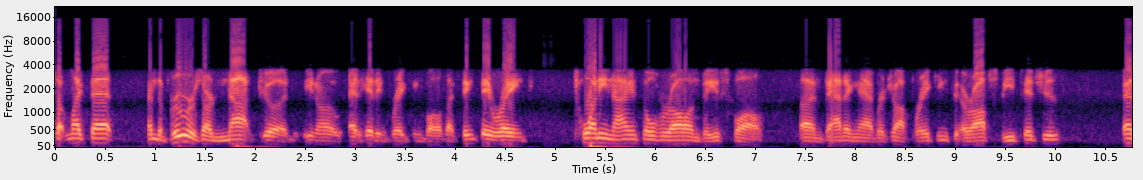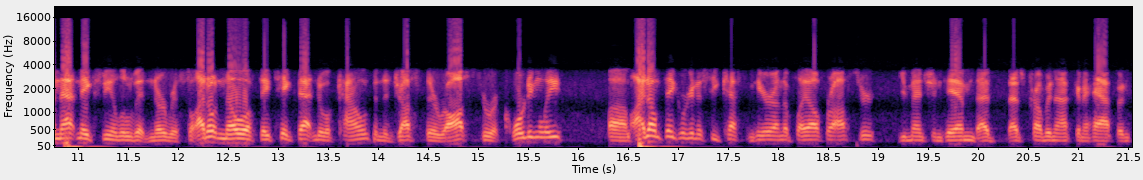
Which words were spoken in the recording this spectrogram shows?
something like that and the Brewers are not good, you know, at hitting breaking balls. I think they rank 29th overall in baseball uh, in batting average off breaking or off speed pitches, and that makes me a little bit nervous. So I don't know if they take that into account and adjust their roster accordingly. Um, I don't think we're going to see Keston Hiura on the playoff roster. You mentioned him. That that's probably not going to happen.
